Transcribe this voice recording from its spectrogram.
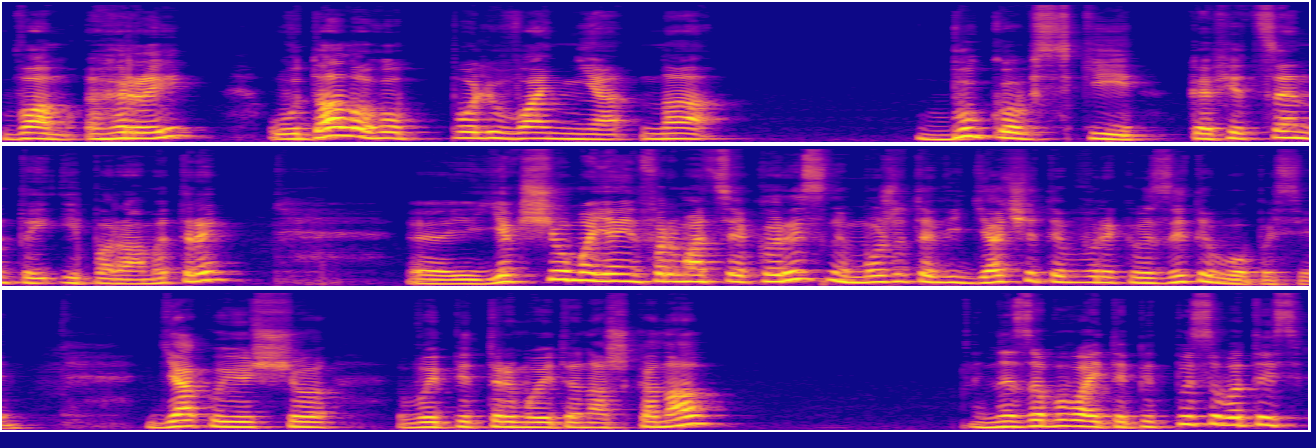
вам гри, удалого полювання на буковські коефіцієнти і параметри. Е, Якщо моя інформація корисна, можете віддячити в реквізити в описі. Дякую, що ви підтримуєте наш канал. Не забувайте підписуватись,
